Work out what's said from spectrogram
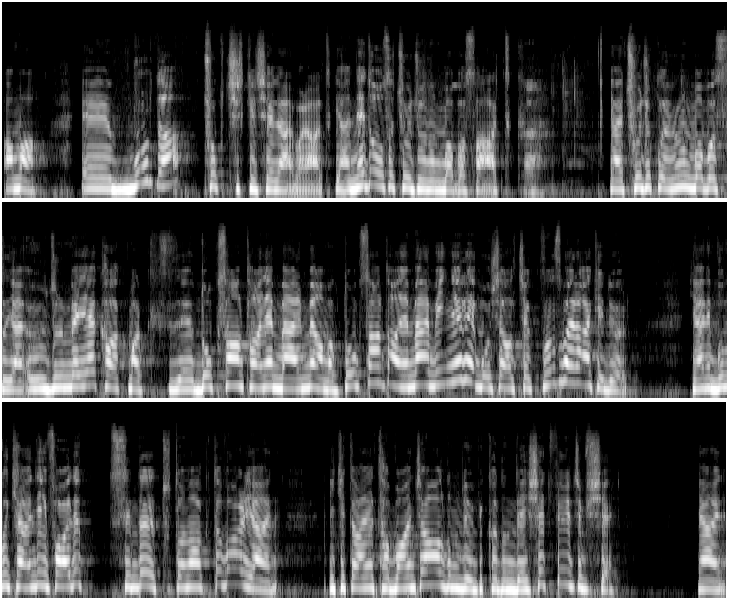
ama e, burada çok çirkin şeyler var artık. Yani ne de olsa çocuğunun babası artık. Yani çocuklarının babası yani öldürmeye kalkmak, size 90 tane mermi almak. 90 tane mermiyi nereye boşaltacaktınız merak ediyorum. Yani bunu kendi ifadesinde tutanakta var yani. İki tane tabanca aldım diyor bir kadın. Dehşet verici bir şey. Yani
